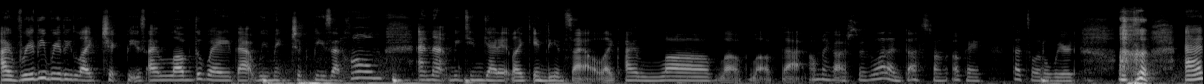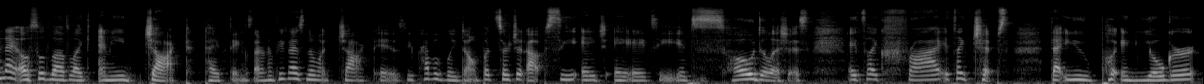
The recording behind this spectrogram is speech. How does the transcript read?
I really, really like chickpeas. I love the way that we make chickpeas at home and that we can get it like Indian style. Like, I love, love, love that. Oh my gosh, there's a lot of dust on. Okay, that's a little weird. and I also love like any chaat type things. I don't know if you guys know what chaat is. You probably don't, but search it up. C H A A T. It's so delicious. It's like fry, it's like chips that you put in yogurt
